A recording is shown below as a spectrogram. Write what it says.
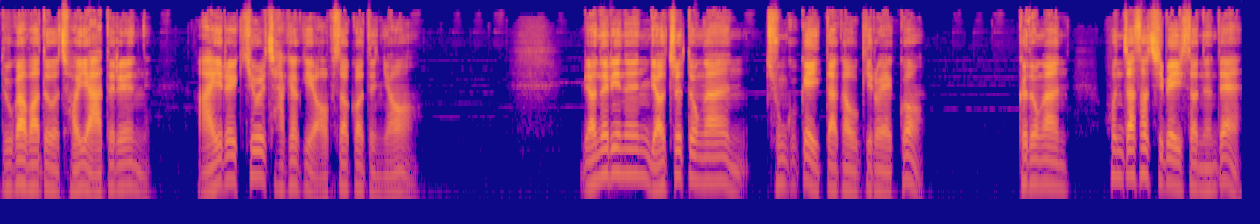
누가 봐도 저희 아들은 아이를 키울 자격이 없었거든요. 며느리는 몇 주 동안 중국에 있다가 오기로 했고, 그동안 혼자서 집에 있었는데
